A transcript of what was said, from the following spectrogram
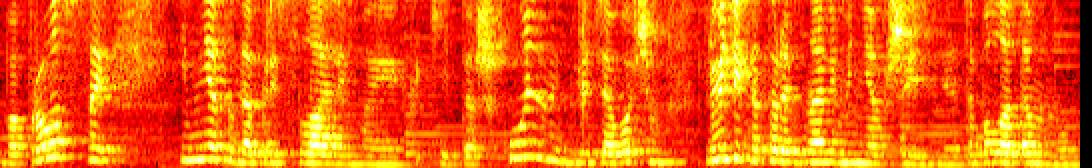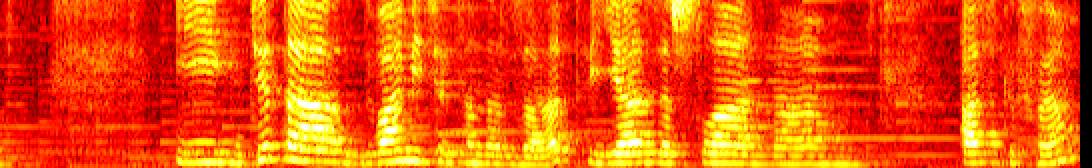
вопросы, и мне туда прислали мои какие-то школьные друзья, в общем, люди, которые знали меня в жизни, это было давно. И где-то два месяца назад я зашла на Ask.fm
